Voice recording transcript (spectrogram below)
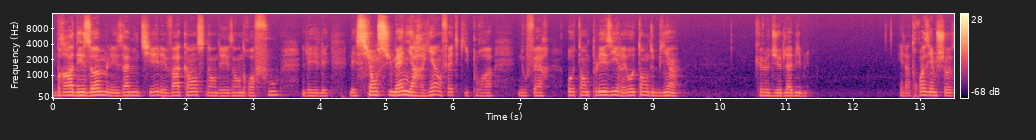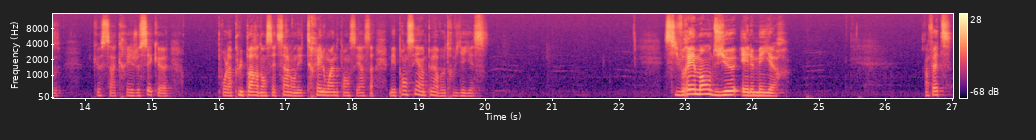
bras des hommes, les amitiés, les vacances dans des endroits fous, les, les sciences humaines, il n'y a rien en fait qui pourra nous faire autant plaisir et autant de bien que le Dieu de la Bible. Et la troisième chose que ça crée, je sais que pour la plupart dans cette salle, on est très loin de penser à ça, mais pensez un peu à votre vieillesse. Si vraiment Dieu est le meilleur, en fait,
